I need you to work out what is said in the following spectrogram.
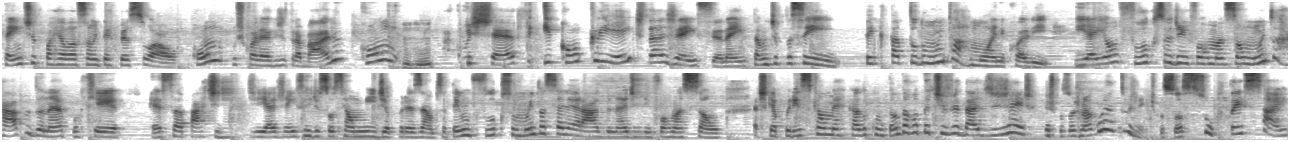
tem, tipo, a relação interpessoal com os colegas de trabalho, com Uhum. o chefe e com o cliente da agência, né? Então, tipo assim, tem que estar tudo muito harmônico ali. E aí é um fluxo de informação muito rápido, né? Porque essa parte de, agências de social media, por exemplo, você tem um fluxo muito acelerado, né, de informação. Acho que é por isso que é um mercado com tanta rotatividade de gente, que as pessoas não aguentam, gente. A pessoa surta e sai.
